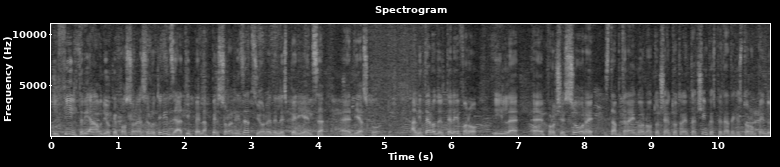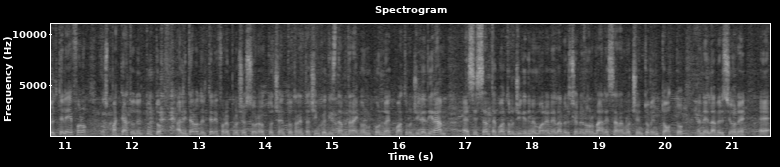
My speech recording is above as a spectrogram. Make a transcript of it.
i filtri audio che possono essere utilizzati per la personalizzazione delle esperienza eh, di ascolto. All'interno del telefono il eh, processore Snapdragon 835, aspettate che sto rompendo il telefono, ho spaccato del tutto, all'interno del telefono il processore 835 di Snapdragon con 4 GB di RAM, eh, 64 GB di memoria nella versione normale, saranno 128 nella versione eh,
